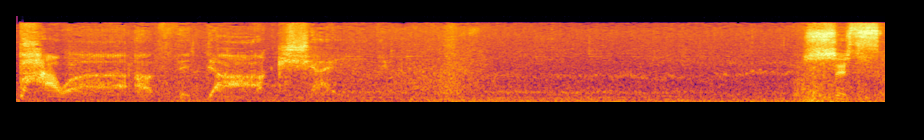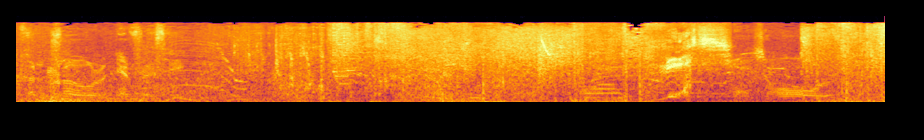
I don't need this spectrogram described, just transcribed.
power of the dark side. Sith control everything. This is all for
